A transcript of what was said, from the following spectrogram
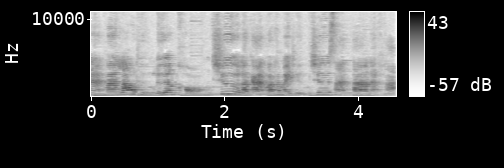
อะมาเล่าถึงเรื่องของชื่อละกันว่าทำไมถึงชื่อซานต้านะคะ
